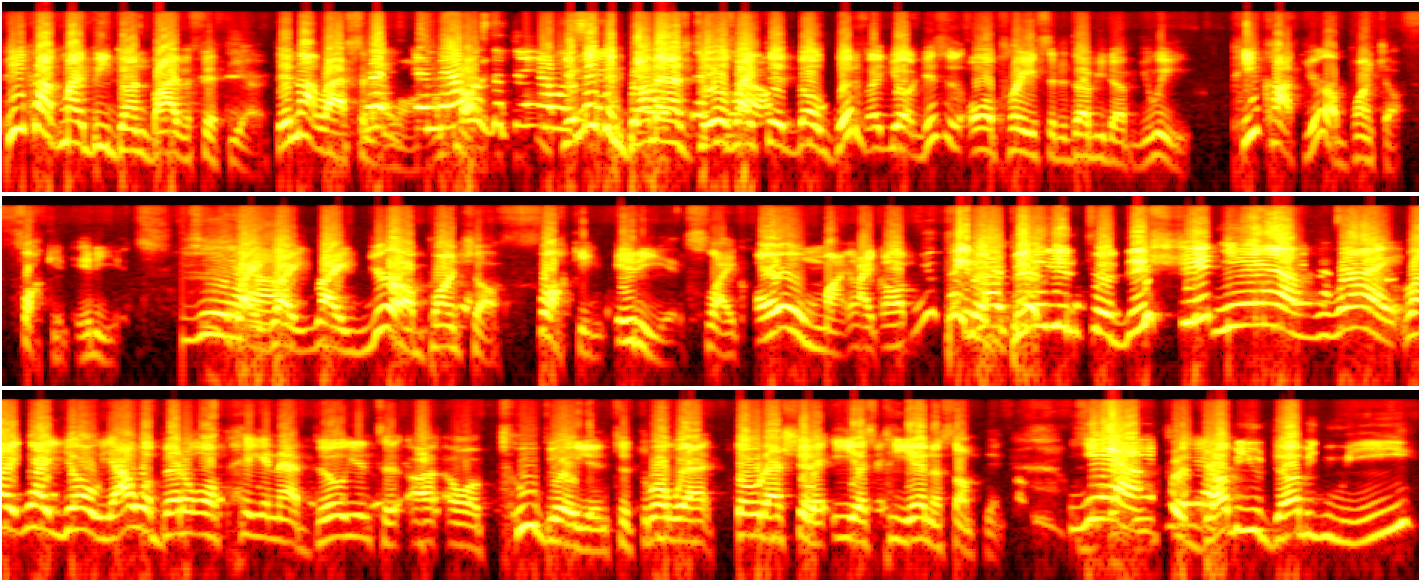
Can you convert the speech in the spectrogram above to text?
Peacock might be done by the fifth year. They're not lasting Like, that long. and I'm that sorry. was the thing I was You're making dumbass as deals like well. this. though. good. For, yo, this is all praise to the WWE. Peacock, you're a bunch of fucking idiots. Yeah. Like, like, like, you're a bunch of fucking idiots. Like, oh my, like, uh, you paid a Like, billion for this shit. yeah. Right. Like, like, yo, y'all were better off paying that billion to, uh, or two billion to throw at, throw that shit at ESPN or something. Yeah. For yeah. WWE,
